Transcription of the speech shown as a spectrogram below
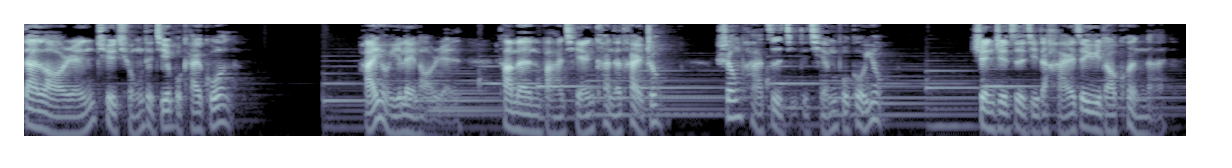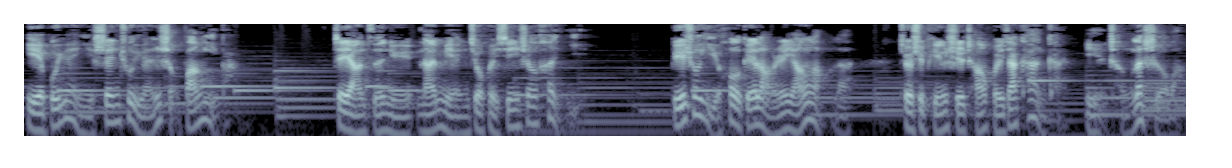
但老人却穷得揭不开锅了。还有一类老人，他们把钱看得太重，生怕自己的钱不够用，甚至自己的孩子遇到困难，也不愿意伸出援手帮一把，这样子女难免就会心生恨意。别说以后给老人养老了，就是平时常回家看看，也成了奢望。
